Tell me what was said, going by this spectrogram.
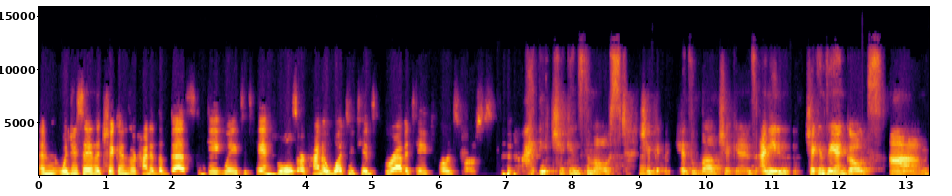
And would you say the chickens are kind of the best gateway to tangibles, or kind of what do kids gravitate towards first? I think chickens the most. Chicken kids love chickens. I mean, chickens and goats. Um,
